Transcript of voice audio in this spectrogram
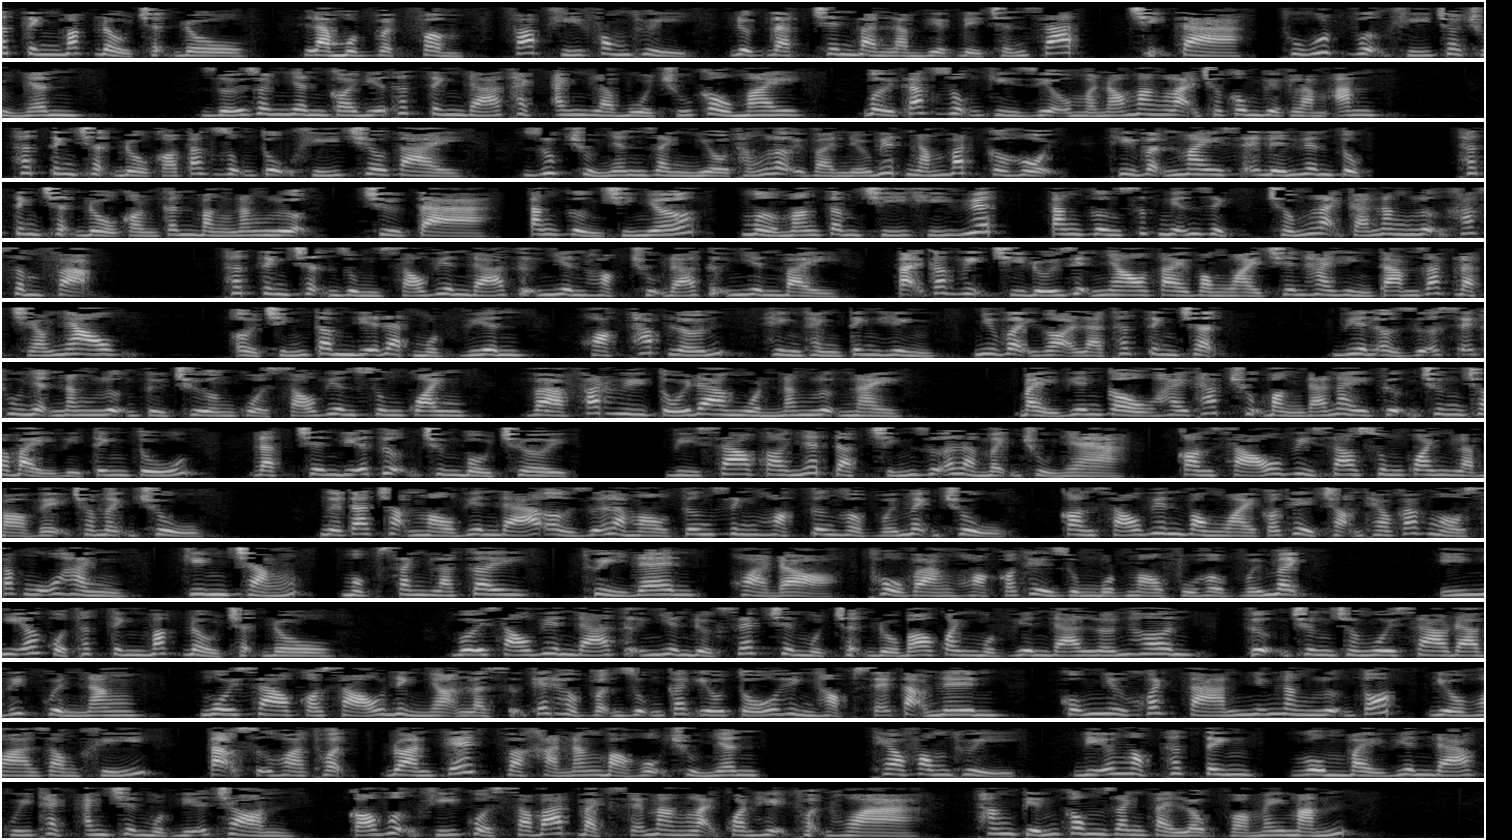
Thất tinh bắt đầu trận đồ, là một vật phẩm, pháp khí phong thủy, được đặt trên bàn làm việc để chấn sát, trị tà, thu hút vượng khí cho chủ nhân. Giới doanh nhân coi đĩa thất tinh đá thạch anh là bùa chú cầu may, bởi tác dụng kỳ diệu mà nó mang lại cho công việc làm ăn. Thất tinh trận đồ có tác dụng tụ khí chiêu tài, giúp chủ nhân giành nhiều thắng lợi và nếu biết nắm bắt cơ hội, thì vận may sẽ đến liên tục. Thất tinh trận đồ còn cân bằng năng lượng, trừ tà, tăng cường trí nhớ, mở mang tâm trí khí huyết, tăng cường sức miễn dịch, chống lại cá năng lượng khác xâm phạm. Thất tinh trận dùng 6 viên đá tự nhiên hoặc trụ đá tự nhiên bày, tại các vị trí đối diện nhau tay vòng ngoài trên hai hình tam giác đặt chéo nhau. Ở chính tâm đĩa đặt một viên, hoặc tháp lớn, hình thành tinh hình, như vậy gọi là thất tinh trận. Viên ở giữa sẽ thu nhận năng lượng từ trường của 6 viên xung quanh, và phát huy tối đa nguồn năng lượng này. Bảy viên cầu hay tháp trụ bằng đá này tượng trưng cho bảy vị tinh tú, đặt trên đĩa tượng trưng bầu trời. Vì sao to nhất đặt chính giữa là mệnh chủ nhà, còn sáu vì sao xung quanh là bảo vệ cho mệnh chủ. Người ta chọn màu viên đá ở giữa là màu tương sinh hoặc tương hợp với mệnh chủ, còn sáu viên vòng ngoài có thể chọn theo các màu sắc ngũ hành, kim trắng, mộc xanh lá cây, thủy đen, hỏa đỏ, thổ vàng hoặc có thể dùng một màu phù hợp với mệnh. Ý nghĩa của thất tinh bắt đầu trận đồ. Với 6 viên đá tự nhiên được xếp trên một trận đồ bao quanh một viên đá lớn hơn, tượng trưng cho ngôi sao David quyền năng, ngôi sao có 6 đỉnh nhọn là sự kết hợp vận dụng các yếu tố hình học sẽ tạo nên, cũng như khuếch tán những năng lượng tốt, điều hòa dòng khí, tạo sự hòa thuận, đoàn kết và khả năng bảo hộ chủ nhân. Theo phong thủy, đĩa ngọc thất tinh, gồm 7 viên đá quý thạch anh trên một đĩa tròn, có vượng khí của sao bát bạch sẽ mang lại quan hệ thuận hòa, thăng tiến công danh tài lộc và may mắn.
